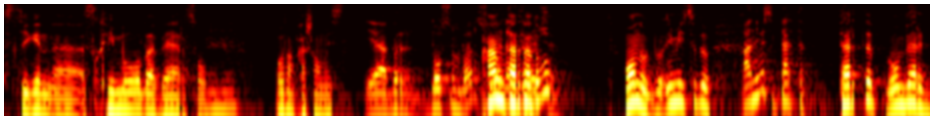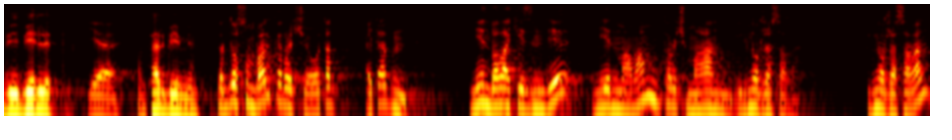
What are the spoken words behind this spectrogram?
істеген іс іс қимылы да бәрі сол одан қаша алмайсың Иә, бір досым бар. қан тартады ғой оны имеется в виду Қан емес, тәртіп. тәртіп. Оның бәрі бе- беріледі. Иә. тәрбиемен. Бір досым бар короче айтатын мен бала кезімде менің мамам короче маған игнор жасаған игнор жасаған.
